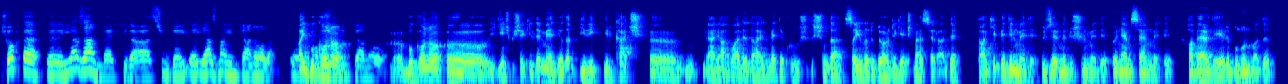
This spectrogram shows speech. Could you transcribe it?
Çok da e, yazan belki de az çünkü e, yazma imkanı olan. e, Ay, bu konu-. Bu konu e, ilginç bir şekilde medyada bir, birkaç e, yani ahvale dahil medya kuruluşu dışında sayıları dördü geçmez herhalde. Takip edilmedi, üzerine düşülmedi, önemsenmedi, haber değeri bulunmadı.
